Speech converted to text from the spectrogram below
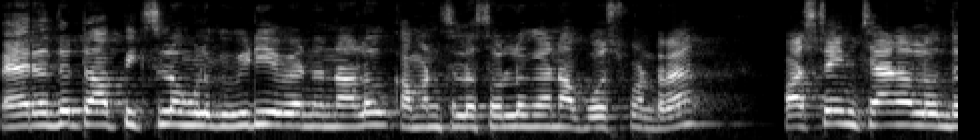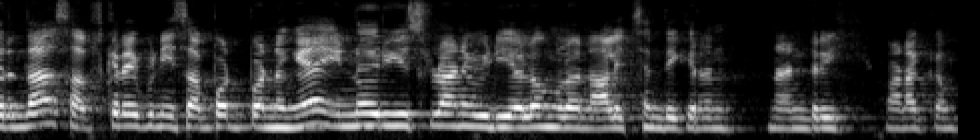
வேறு எதுவும் டாபிக்ஸில் உங்களுக்கு வீடியோ வேணும்னாலும் கமெண்ட்ஸில் சொல்லுங்கள் நான் போஸ்ட் பண்ணுறேன் ஃபஸ்ட் டைம் சேனல் வந்திருந்தால் சப்ஸ்கிரைப் பண்ணி சப்போர்ட் பண்ணுங்கள் இன்னொரு யூஸ்ஃபுல்லான வீடியோவில் உங்களை நாளைக்கு சந்திக்கிறேன். நன்றி. வணக்கம்.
